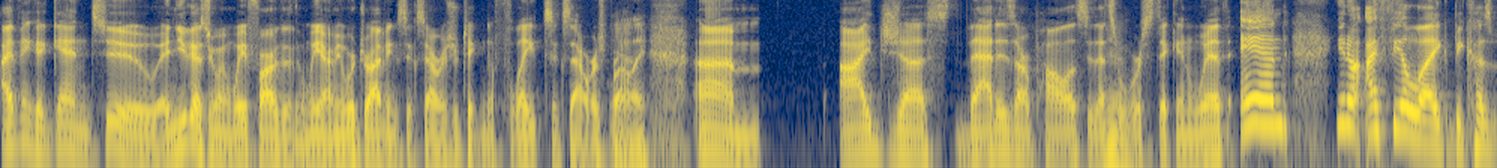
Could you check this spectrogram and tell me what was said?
I think again too, and you guys are going way farther than we are. I mean, we're driving six hours. You're taking a flight six hours probably. Um, I just that is our policy. That's what we're sticking with. And you know, I feel like because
